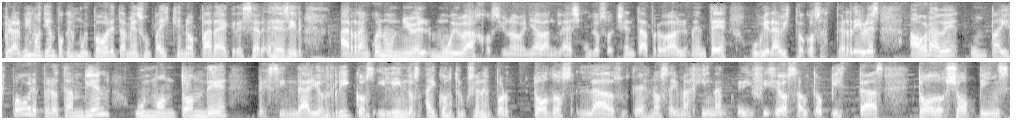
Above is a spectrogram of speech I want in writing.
pero al mismo tiempo que es muy pobre, también es un país que no para de crecer. Es decir, arrancó en un nivel muy bajo. Si uno venía a Bangladesh en los 80, probablemente hubiera visto cosas terribles. Ahora ve un país pobre, pero también un montón de vecindarios ricos y lindos. Hay construcciones por todos lados, ustedes no se imaginan, edificios, autopistas, todo, shoppings,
